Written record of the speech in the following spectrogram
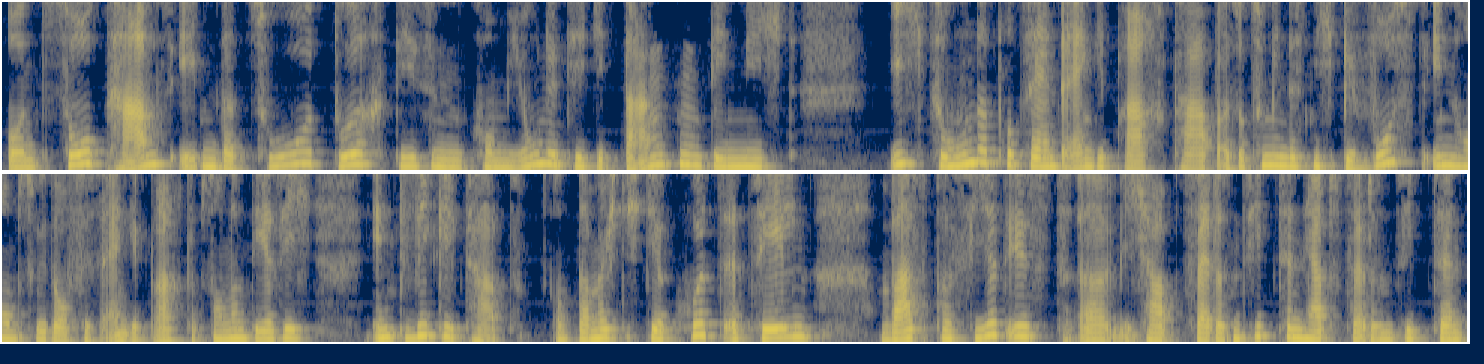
Und so kam es eben dazu durch diesen Community-Gedanken, den nicht ich zu 100 Prozent eingebracht habe, also zumindest nicht bewusst in HomeSuite Office eingebracht habe, sondern der sich entwickelt hat. Und da möchte ich dir kurz erzählen, was passiert ist. Äh, ich habe 2017, Herbst 2017,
